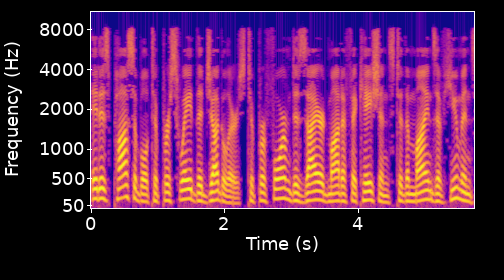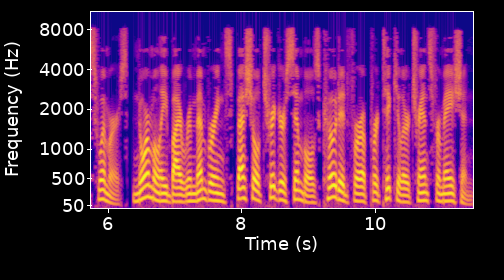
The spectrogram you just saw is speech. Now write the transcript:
It is possible to persuade the jugglers to perform desired modifications to the minds of human swimmers, normally by remembering special trigger symbols coded for a particular transformation.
